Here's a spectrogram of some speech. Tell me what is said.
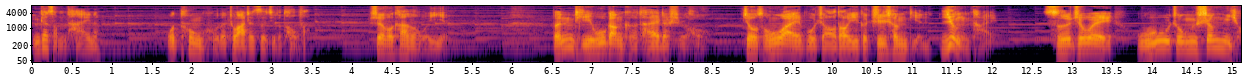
应该怎么抬呢？我痛苦地抓着自己的头发。师傅看了我一眼：“本体无杠可抬的时候，就从外部找到一个支撑点，硬抬，此之谓无中生有。”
